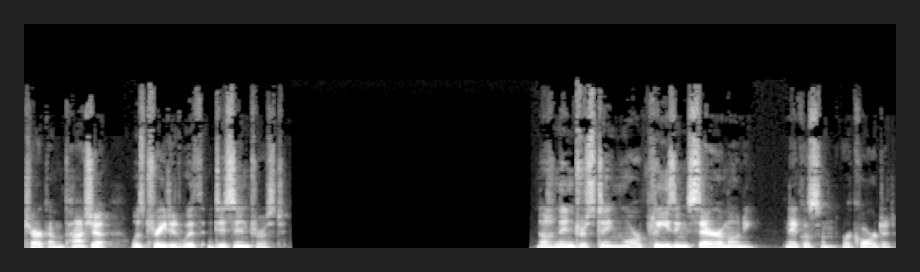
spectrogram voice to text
Turhan Pasha, was treated with disinterest. Not an interesting or pleasing ceremony, Nicolson recorded.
